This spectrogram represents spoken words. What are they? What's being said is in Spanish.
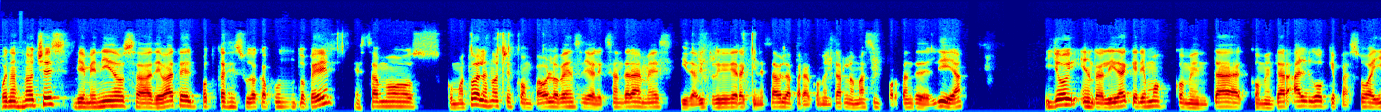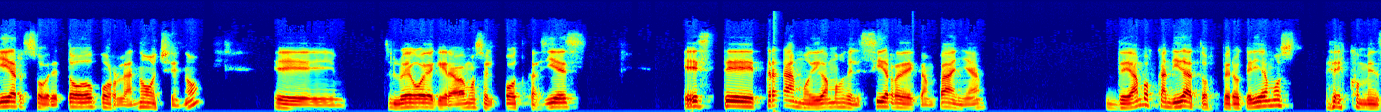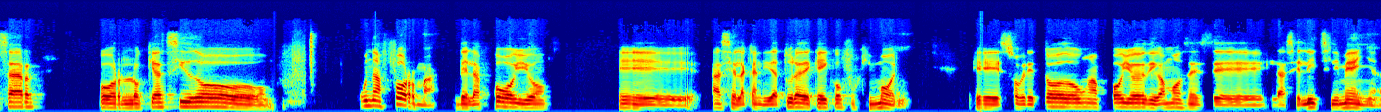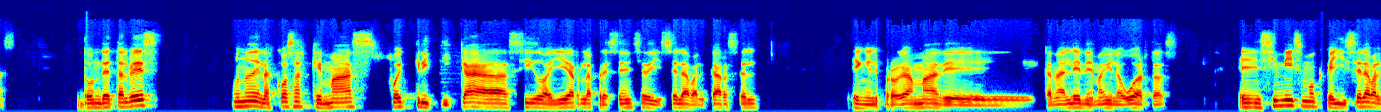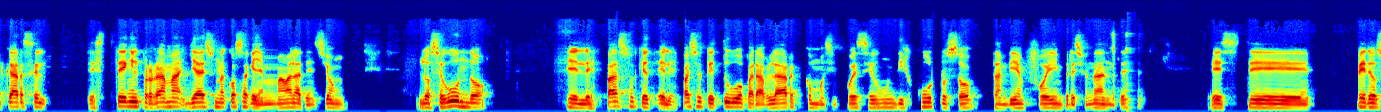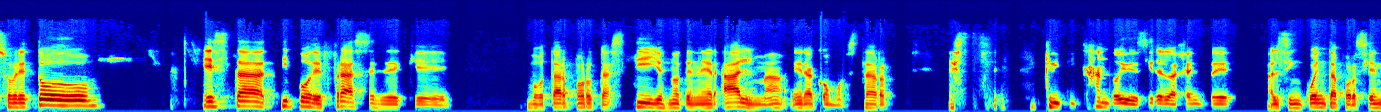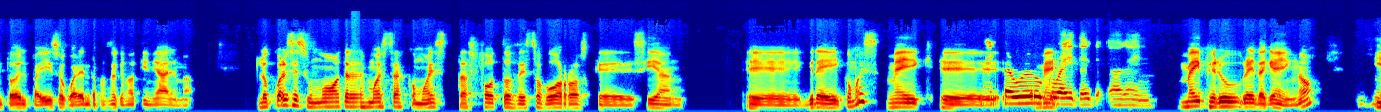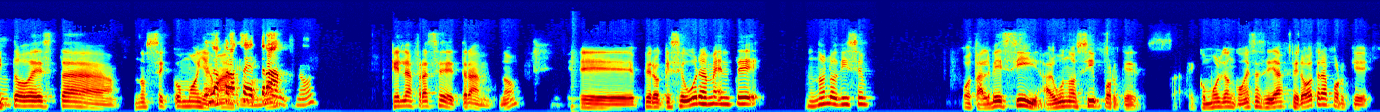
Buenas noches, bienvenidos a Debate del podcast de sudoka.p. Estamos, como todas las noches, con Paolo Benza y Alexandra Ames y David Rivera, quienes habla para comentar lo más importante del día. Y hoy, en realidad, queremos comentar, comentar algo que pasó ayer, sobre todo por la noche, ¿no? Eh, luego de que grabamos el podcast, y es este tramo, digamos, del cierre de campaña de ambos candidatos, pero queríamos comenzar por lo que ha sido una forma del apoyo eh, hacia la candidatura de Keiko Fujimori, eh, sobre todo un apoyo, digamos, desde las élites limeñas, donde tal vez una de las cosas que más fue criticada ha sido ayer la presencia de Gisela Valcárcel en el programa de Canal de Mávila Huertas. En sí mismo, que Gisela Valcárcel esté en el programa ya es una cosa que llamaba la atención. Lo segundo, el espacio que, el espacio que tuvo para hablar como si fuese un discurso también fue impresionante. Este, pero sobre todo, este tipo de frases de que votar por Castillo es no tener alma, era como estar este, criticando y decirle a la gente al 50% del país o 40% que no tiene alma lo cual se sumó a otras muestras como estas fotos de estos gorros que decían eh, Grey, ¿cómo es? Make, eh, Peru Great Again. Make Peru Great Again, ¿no? Y toda esta, no sé cómo llamarlo. La frase de Trump, ¿no? Que es la frase de Trump, ¿no? Eh, pero que seguramente no lo dicen, o tal vez sí, algunos sí porque comulgan con esas ideas, pero otra porque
